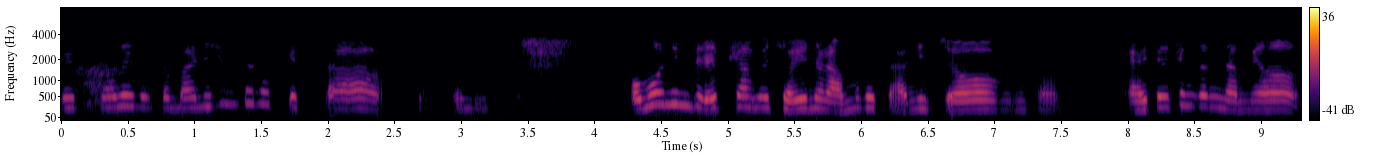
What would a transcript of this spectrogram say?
우리 전애들도 많이 힘들었겠다. 그랬더니 어머님들에 비하면 저희는 아무것도 아니죠. 그래서 아이들 생각나면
